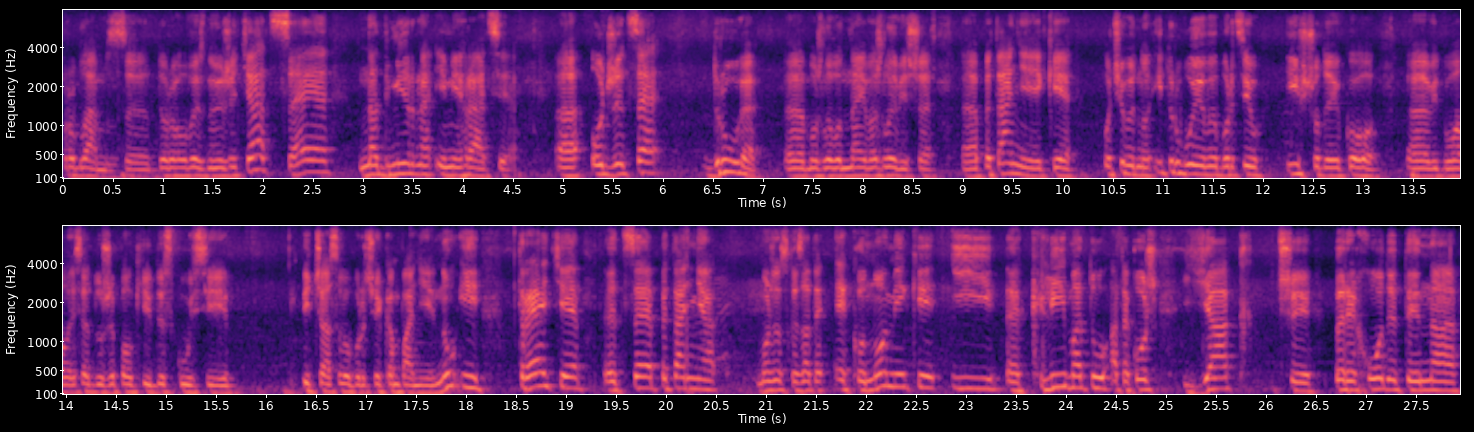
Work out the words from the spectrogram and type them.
проблем з дороговизною життя це надмірна імміграція. Отже, це друге, можливо, найважливіше питання, яке очевидно і турбує виборців, і щодо якого е, відбувалися дуже палкі дискусії під час виборчої кампанії. Ну і третє, е, це питання. Можна сказати, економіки і е, клімату, а також як чи переходити на,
